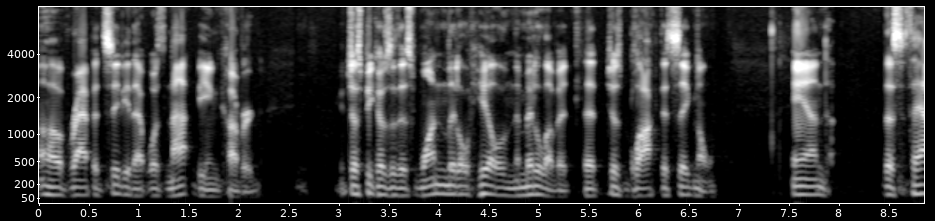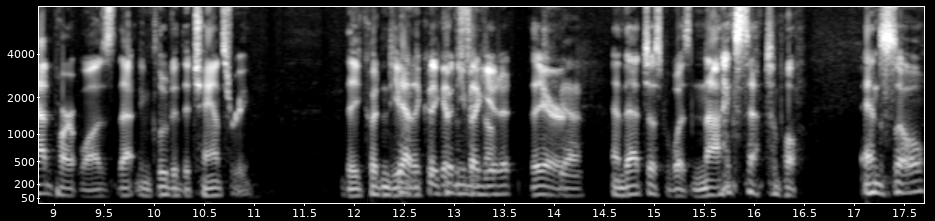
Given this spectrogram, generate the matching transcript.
of Rapid City that was not being covered just because of this one little hill in the middle of it that just blocked the signal. And the sad part was that included the chancery. They couldn't even Yeah, they they couldn't get couldn't the even get it there. Yeah. And that just was not acceptable. And so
